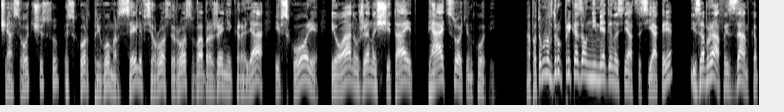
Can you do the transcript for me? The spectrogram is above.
Час от часу эскорт Приво Марселя все рос и рос в воображении короля, и вскоре Иоанн уже насчитает пять сотен копий. А потом он вдруг приказал немедленно сняться с якоря и, забрав из замка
